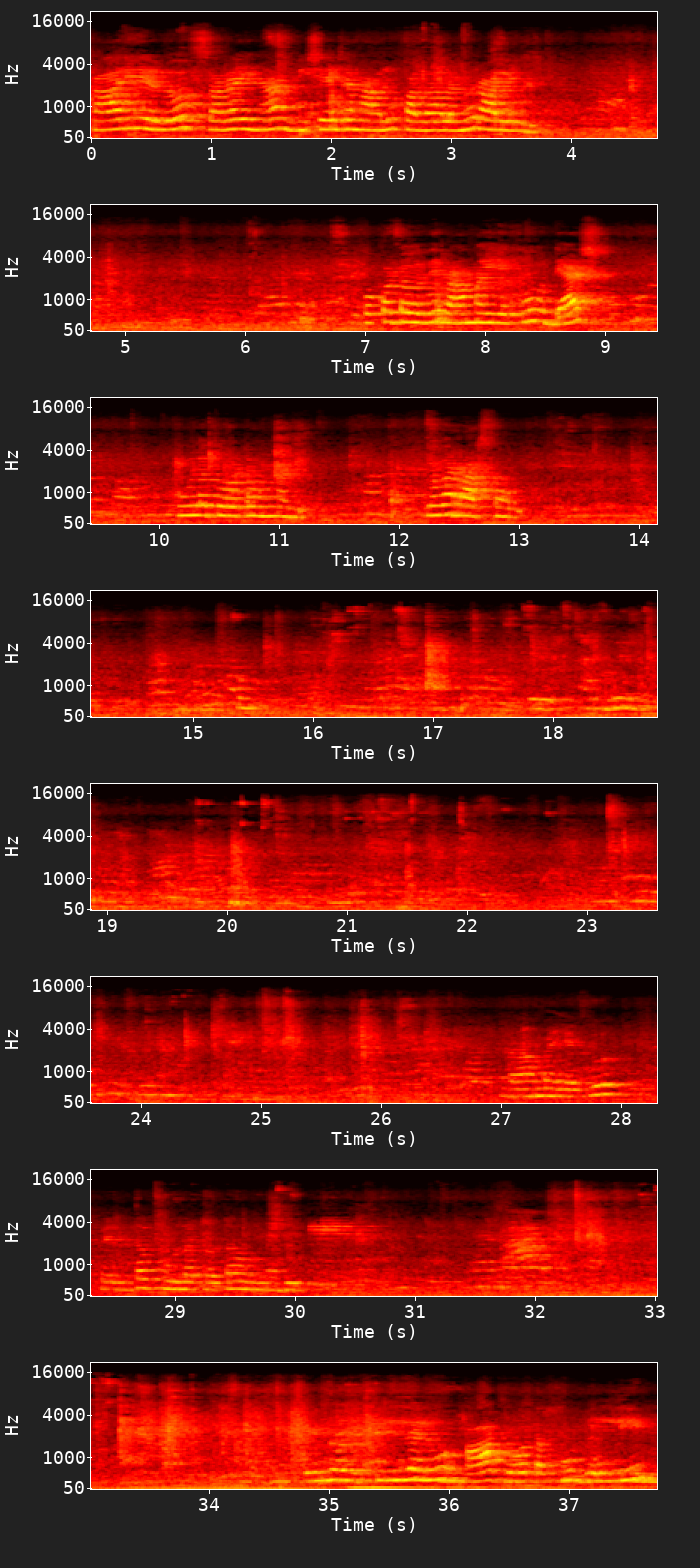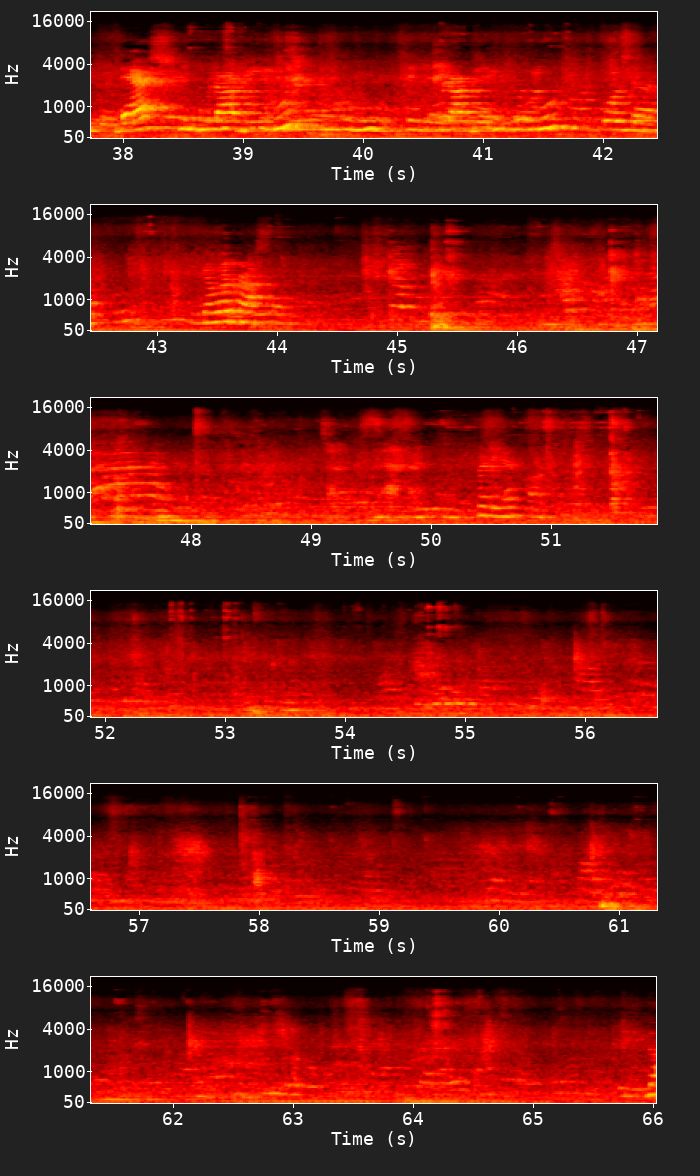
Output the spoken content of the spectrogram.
ఖాళీలలో సరైన విశేషణాలు పదాలను రాయండి. ఒకటోది రామయ్యకు డాష్ పూల తోట ఉన్నది. ఎవరు రాస్తారు? పెద్ద పూల తోట ఉన్నది. రెండోది పిల్లలు ఆ తోటకు వెళ్ళి డాష్ గులాబీలు గులాబీలు పూలు కోసారు ఎవరు రాస్తారు?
